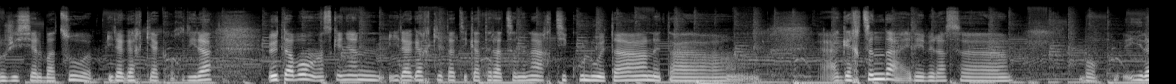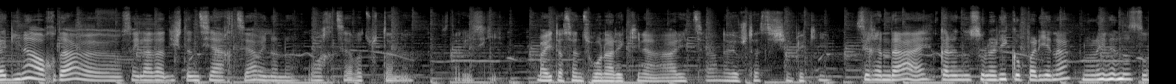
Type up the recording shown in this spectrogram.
logizial batzu, iragarkiak hor dira, eta bon, azkenean iragarkietatik ateratzen dena artikuluetan, eta agertzen da, ere beraz, uh, bo, iragina hor da, uh, zaila da distentzia hartzea, baina no, hartzea batzutan, uh, ez da gehizki. Baita zentzu honarekin aritza, nire ustez, simpleki. Ziren da, eh? Karen duzu pariena, nola inen duzu,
